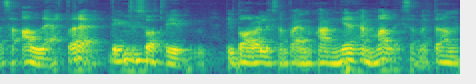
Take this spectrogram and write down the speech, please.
alltså, allätare. Det är inte Mm. så att vi, vi bara lyssnar på en genre hemma, liksom, utan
